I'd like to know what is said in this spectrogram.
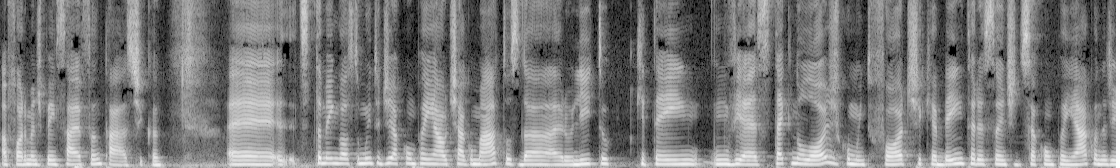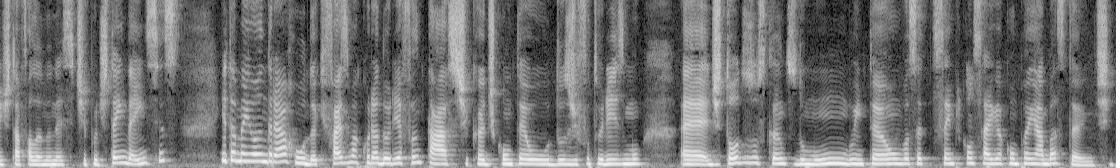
a forma de pensar é fantástica. É, também gosto muito de acompanhar o Thiago Matos, da Aerolito, que tem um viés tecnológico muito forte, que é bem interessante de se acompanhar quando a gente está falando nesse tipo de tendências. E também o André Arruda, que faz uma curadoria fantástica de conteúdos de futurismo é, de todos os cantos do mundo, então você sempre consegue acompanhar bastante.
